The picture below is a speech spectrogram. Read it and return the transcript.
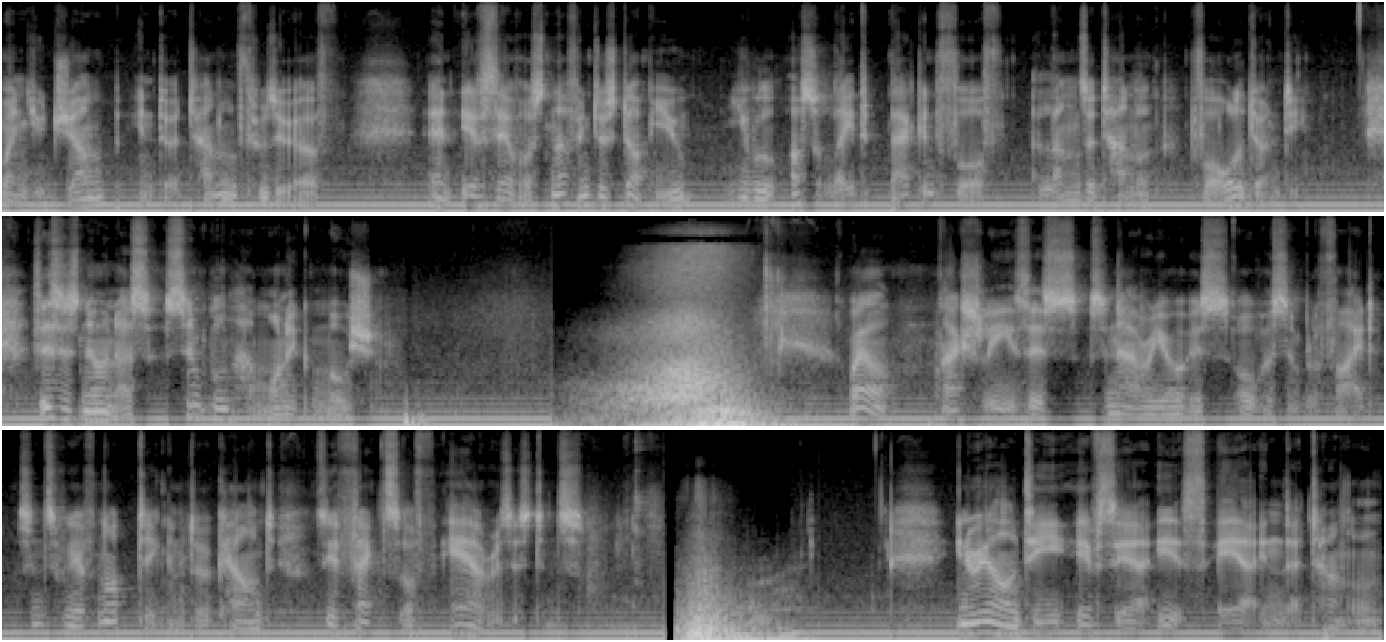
when you jump into a tunnel through the earth, and if there was nothing to stop you, you will oscillate back and forth along the tunnel for all eternity. This is known as simple harmonic motion. Well, actually this scenario is oversimplified, since we have not taken into account the effects of air resistance. In reality, if there is air in that tunnel,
